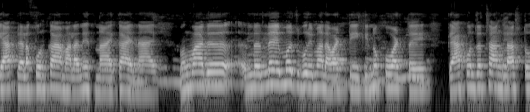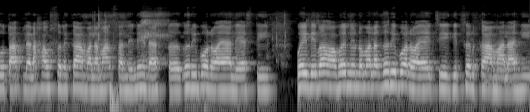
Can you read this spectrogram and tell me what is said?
की आपल्याला कोण कामाला नेत नाही काय नाही. मग माझं ल- लय मजबुरी मला वाटते की नको वाटतंय की आपण जर चांगला असतो तर आपल्याला हौसाने कामाला माणसाने नेलं असतं घरी बोलवाय आली असती. पहिले भावा बहिणीनं मला घरी बोलवा यायची की चल कामाला ही.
